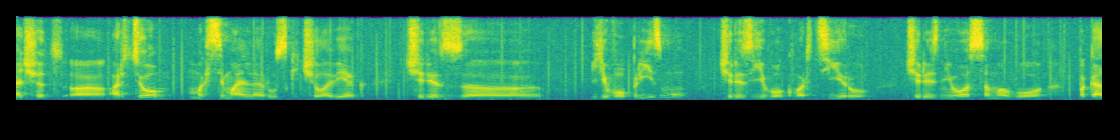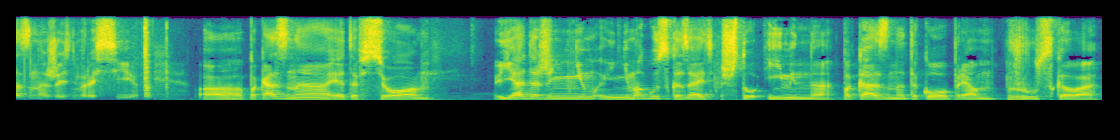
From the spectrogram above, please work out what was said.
Значит, а, Артем, максимально русский человек, через а, его призму, через его квартиру, через него самого показана жизнь в России. А, показано это все... Я даже не, не могу сказать, что именно показано такого прям русского,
